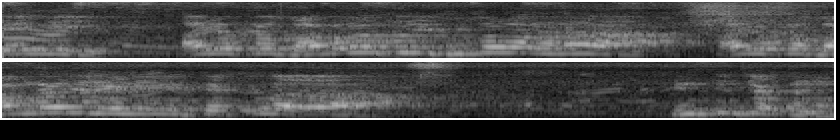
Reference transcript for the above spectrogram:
దేవి ఆ యొక్క భగవంతుని కృప వలన ఆ యొక్క బంగారు లేని చెట్టు కదా చింతించకుండా.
